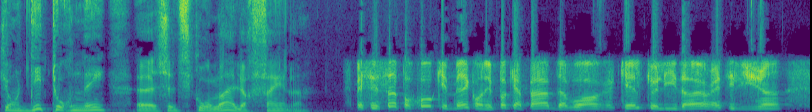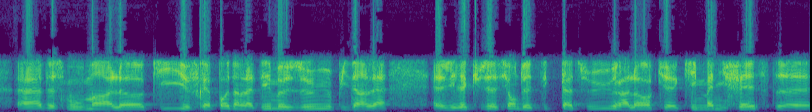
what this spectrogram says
qui ont détourné euh, ce discours-là à leur fin, là. Mais c'est ça. Pourquoi au Québec, on n'est pas capable d'avoir quelques leaders intelligents euh, de ce mouvement-là qui ne feraient pas dans la démesure puis dans la euh, les accusations de dictature alors que qui manifestent euh,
